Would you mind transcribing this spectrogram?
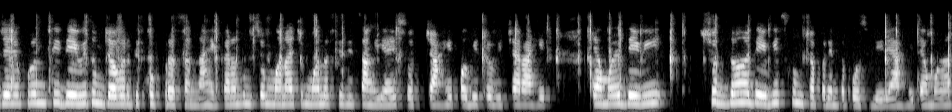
जेणेकरून ती देवी तुमच्यावरती खूप प्रसन्न आहे. कारण तुमच्या मनाची मनस्थिती चांगली आहे स्वच्छ आहे पवित्र विचार आहेत. त्यामुळे देवी शुद्ध देवीच तुमच्यापर्यंत पोहोचलेली आहे. त्यामुळे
